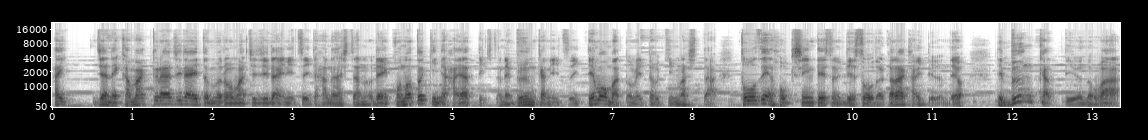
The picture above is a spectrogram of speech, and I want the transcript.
はい。じゃあね、鎌倉時代と室町時代について話したので、この時に流行ってきたね、文化についてもまとめておきました。当然、北進テストに出そうだから書いてるんだよ。で、文化っていうのは、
